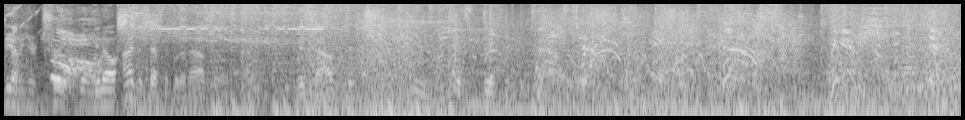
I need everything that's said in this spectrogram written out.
reveal your true form. You know, I just have to put it out there. This outfit, it's freaking.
